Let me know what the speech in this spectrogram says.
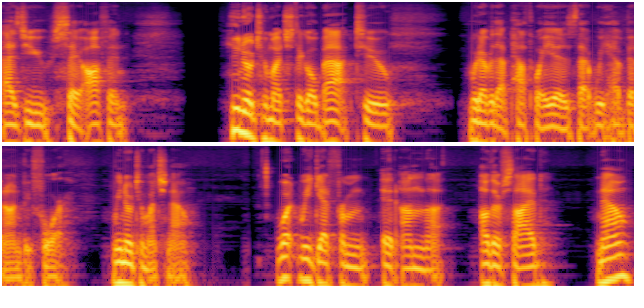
as you say often, you know too much to go back to whatever that pathway is that we have been on before. We know too much now. What we get from it on the other side now,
